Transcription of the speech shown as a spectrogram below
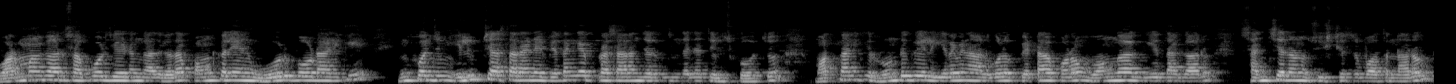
వర్మ గారు సపోర్ట్ చేయడం కాదు కదా. పవన్ కళ్యాణ్ ఓడిపోవడానికి ఇంకొంచెం హెల్ప్ చేస్తారనే విధంగా ప్రసారం జరుగుతుందని తెలుసుకోవచ్చు. మొత్తానికి రెండు వేల ఇరవై నాలుగులో పిఠాపురం వంగ గీత గారు సంచలనం సృష్టించబోతున్నారు.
